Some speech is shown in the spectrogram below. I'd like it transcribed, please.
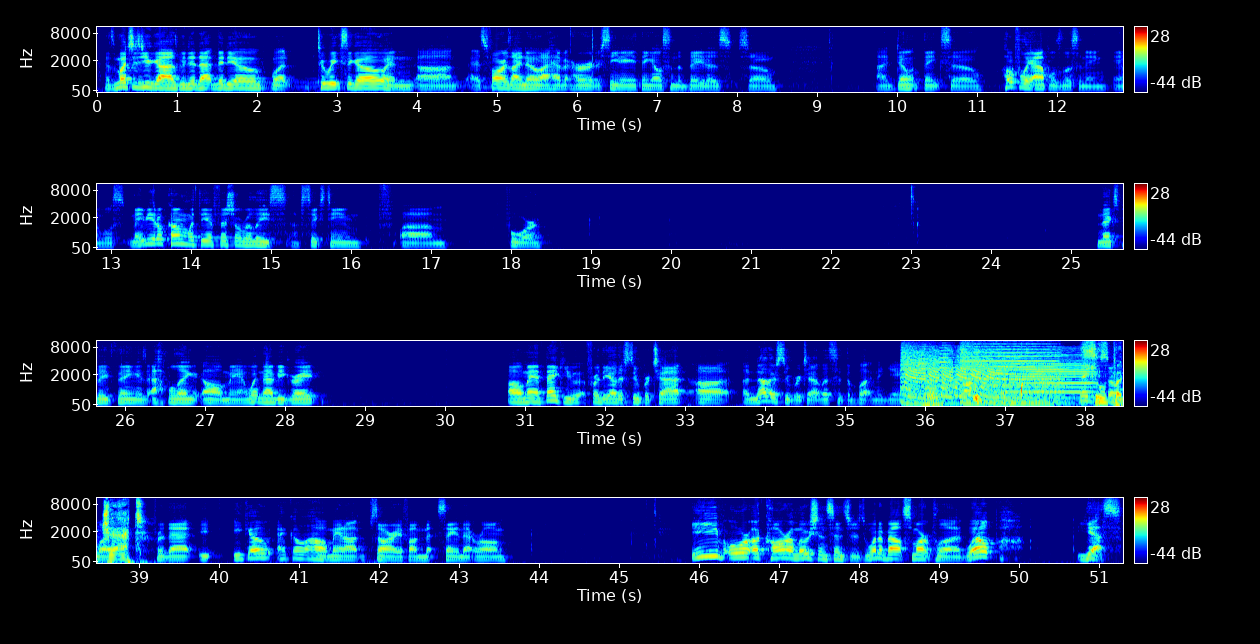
as much as you guys we did that video what two weeks ago and uh, as far as i know i haven't heard or seen anything else in the betas so i don't think so hopefully Apple's listening, and we'll maybe it'll come with the official release of 16 um, 4. Next big thing is Apple. Oh man, wouldn't that be great? Oh man, thank you for the other super chat. Uh, another super chat. Let's hit the button again. Thank super you so much chat for that. Eco? Echo? Oh man, I'm sorry if I'm saying that wrong. Eve or Aqara motion sensors. What about smart plug? Well, yes.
